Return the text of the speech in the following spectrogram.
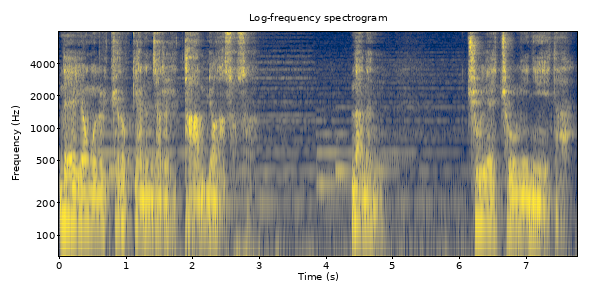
내 영혼을 괴롭게 하는 자를 다 멸하소서. 나는 주의 종이니이다.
